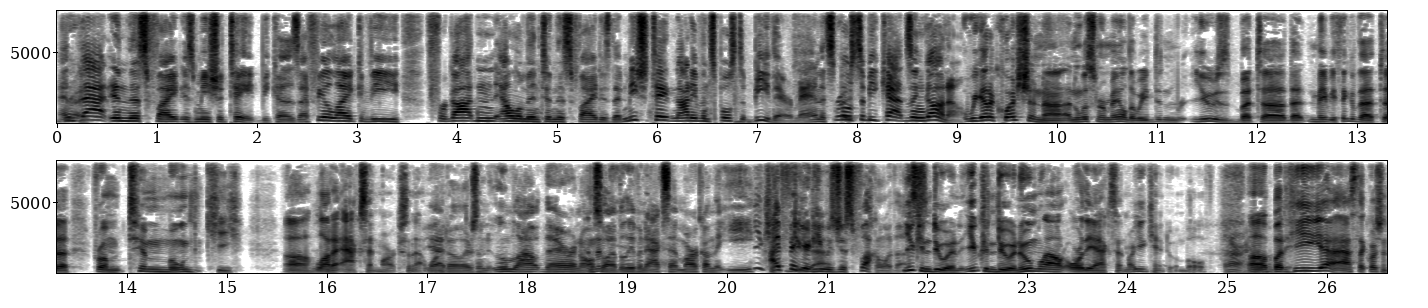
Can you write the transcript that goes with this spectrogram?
And that in this fight is Miesha Tate because I feel like the forgotten element in this fight is that Miesha Tate not even supposed to be there, man. It's supposed to be Cat Zingano. We got a question uh, in listener mail that we didn't use, but uh, that made me think of that uh, from Tim Monke. Uh, a lot of accent marks in that one. Yeah, I one. know there's an umlaut there, and also I believe an accent mark on the E. I figured he was just fucking with us. You can do it. You can do an umlaut or the accent mark. You can't do them both. All right. Uh, but he, yeah, asked that question:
